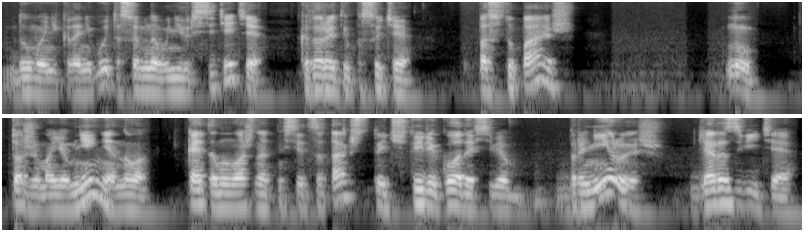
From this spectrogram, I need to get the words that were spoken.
думаю, никогда не будет, особенно в университете, в который ты, по сути, поступаешь, ну, тоже мое мнение, но к этому можно относиться так, что ты 4 года себе бронируешь для развития,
